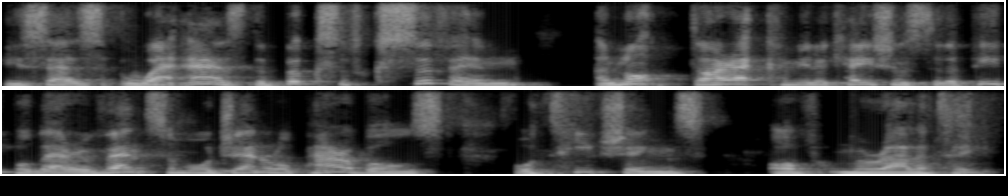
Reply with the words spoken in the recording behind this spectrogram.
He says, whereas the books of Ksuvim are not direct communications to the people, they're events or more general parables or teachings of morality.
